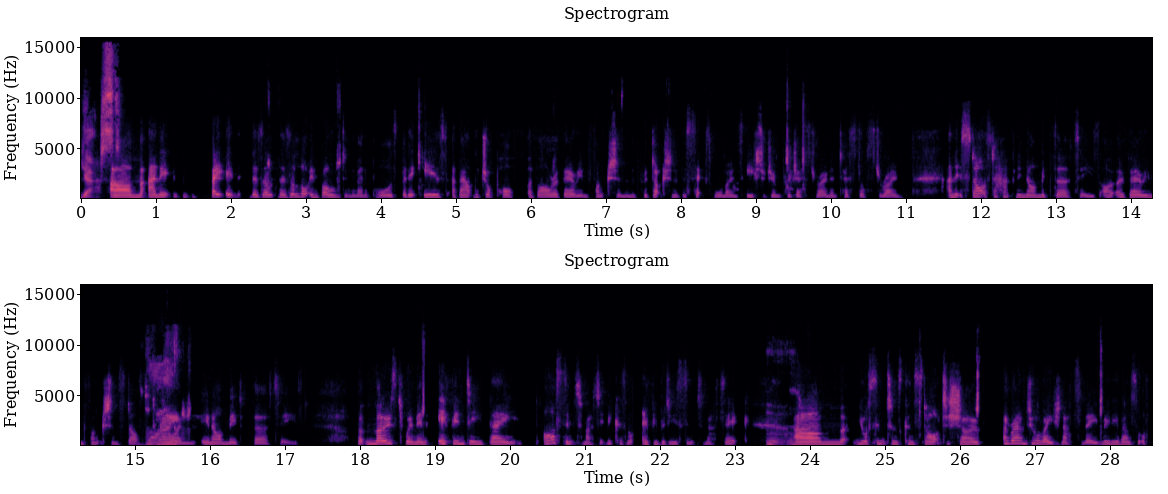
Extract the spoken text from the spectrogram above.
Yes. Um, and it, it, there's a there's a lot involved in the menopause, but it is about the drop off of our ovarian function and the production of the sex hormones estrogen, progesterone, and testosterone. And it starts to happen in our mid 30s. Our ovarian function starts to decline in our mid 30s. But most women, if indeed they are symptomatic, because not everybody is symptomatic, mm. um, your symptoms can start to show around your age, Natalie, really around sort of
